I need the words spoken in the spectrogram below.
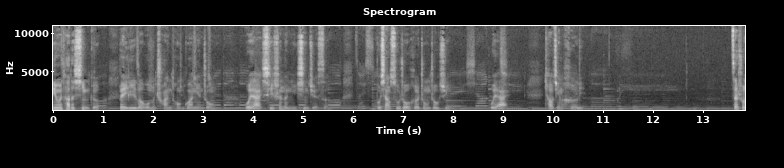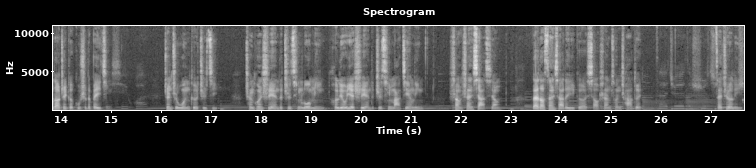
因为他的性格背离了我们传统观念中为爱牺牲的女性角色，不像苏州河中周迅为爱跳进了河里。再说到这个故事的背景。正值文革之际，陈坤饰演的知青罗明和刘烨饰演的知青马建林上山下乡，来到三峡的一个小山村插队。在这里，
